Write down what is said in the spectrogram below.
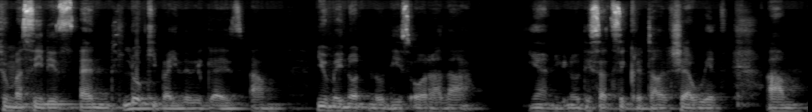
to Mercedes. And Loki, by the way, guys, um, you may not know this, or rather, yeah, you know this a secret I'll share with um,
